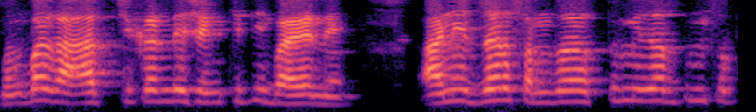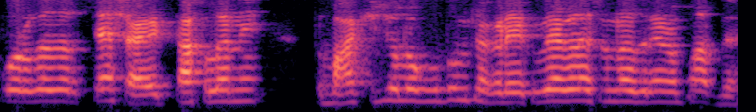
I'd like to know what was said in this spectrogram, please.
मग बघा आजची कंडिशन किती भयान आहे. आणि जर समजा तुम्ही जर तुमचं पोरग जर त्या शाळेत टाकलं नाही तर बाकीचे लोक तुमच्याकडे एक वेगळ्याच नजरेनं पाहतात.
